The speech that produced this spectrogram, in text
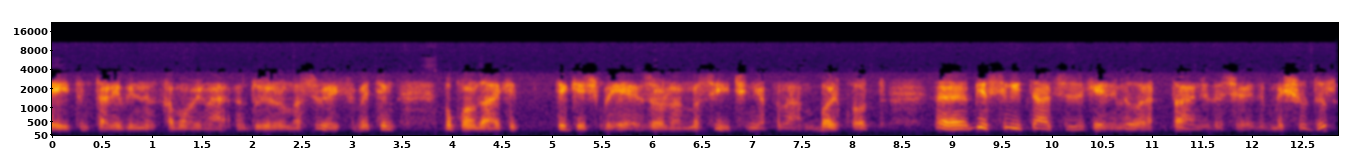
eğitim talebinin kamuoyuna duyurulması ve hükümetin bu konuda harekete geçmeye zorlanması için yapılan boykot e, bir sivil itaatsizlik eylemi olarak daha önce de söyledim meşrudur.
